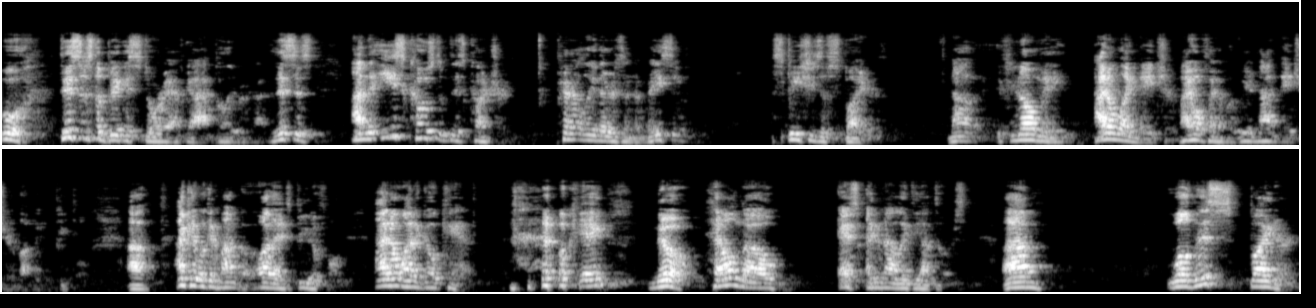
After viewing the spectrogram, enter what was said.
ooh, this is the biggest story I've got, believe it or not. This is on the east coast of this country. Apparently, there's an invasive species of spider. Now, if you know me, I don't like nature. My whole family, we are not nature loving. Uh, I can look at a mountain and go, oh, that's beautiful. I don't want to go camp. okay? No. Hell no. As I do not like the outdoors. Um, well, this spider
